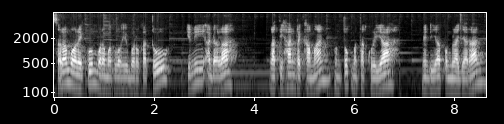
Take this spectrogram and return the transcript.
Assalamualaikum warahmatullahi wabarakatuh. Ini adalah latihan rekaman untuk mata kuliah media pembelajaran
